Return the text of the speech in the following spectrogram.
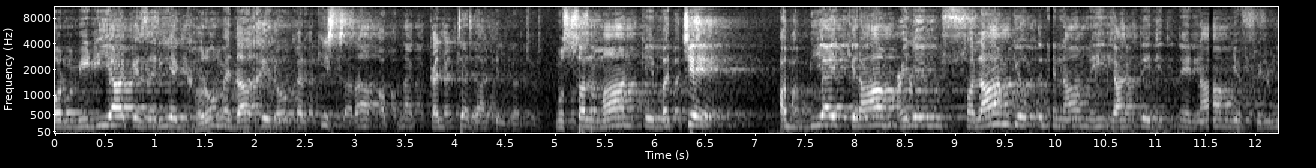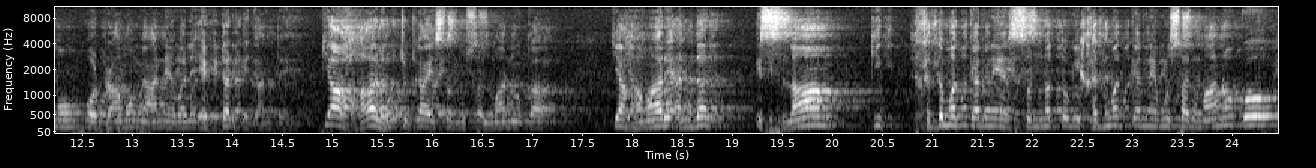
اور میڈیا کے ذریعے گھروں میں داخل ہو کر کس طرح اپنا کلچر داخل کر چکے مسلمان کے بچے انبیاء کرام علیہ السلام کے اتنے نام نہیں جانتے جتنے نام یہ فلموں اور ڈراموں میں آنے والے ایکٹر کے جانتے ہیں۔ کیا حال ہو چکا ہے اس وقت مسلمانوں کا؟ کیا ہمارے اندر اسلام کی خدمت کرنے، سنتوں کی خدمت کرنے مسلمانوں کو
